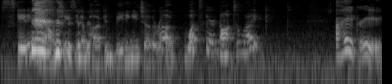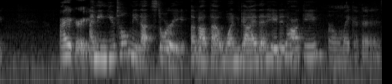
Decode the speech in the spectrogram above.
skating around chasing a puck and beating each other up. What's there not to like? I agree. I agree. I mean, you told me that story about that one guy that hated hockey. oh my goodness.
